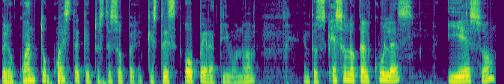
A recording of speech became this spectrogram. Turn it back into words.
pero cuánto cuesta que tú estés, que estés operativo, ¿no? Entonces, eso lo calculas y eso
